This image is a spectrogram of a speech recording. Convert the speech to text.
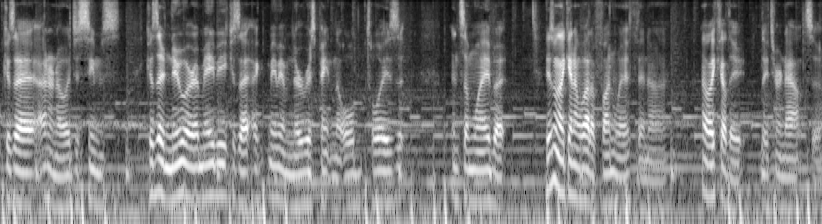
because I, I don't know, it just seems, because they're newer maybe, because I, I, maybe I'm nervous painting the old toys in some way, but these ones I can have a lot of fun with, and uh, I like how they, they turned out, so.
